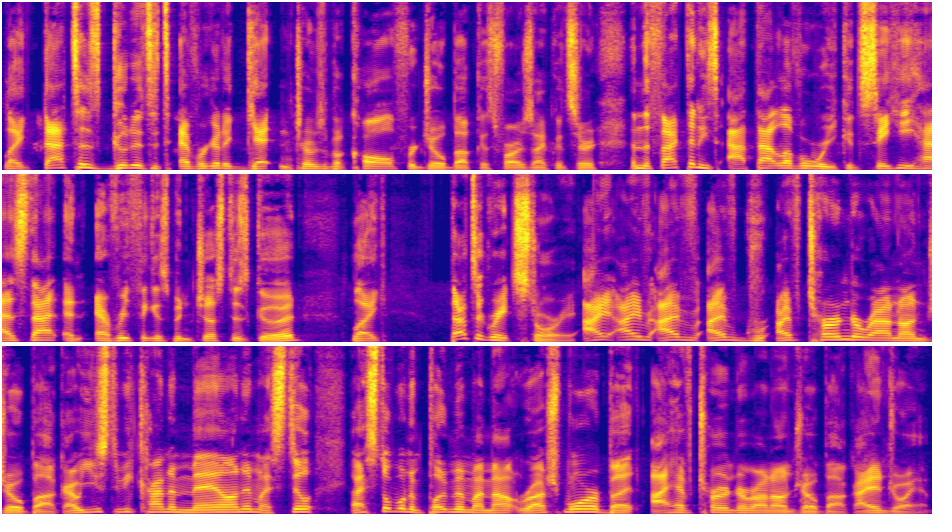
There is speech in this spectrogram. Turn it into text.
Like that's as good as it's ever going to get in terms of a call for Joe Buck, as far as I'm concerned. And the fact that he's at that level where you could say he has that, and everything has been just as good, like that's a great story. I, I, I've, I've, I've turned around on Joe Buck. I used to be kind of meh on him. I still, I still want to put him in my Mount Rushmore, but I have turned around on Joe Buck. I enjoy him.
